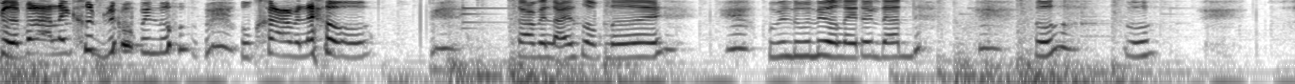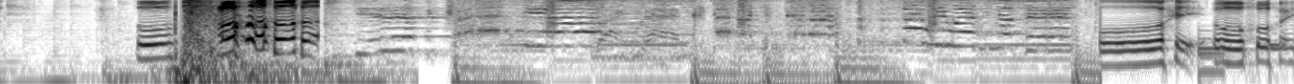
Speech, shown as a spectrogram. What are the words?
เกิดมาอะไรขึ้นผมไม่รู้ ผมฆ่าไปแล้ว ฆ่าไปหลายศพเลย ผมไม่รู้เรื่องอะไรทั้งนั้น โอ้โอ้โอ้โอ้ย โอ้ย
